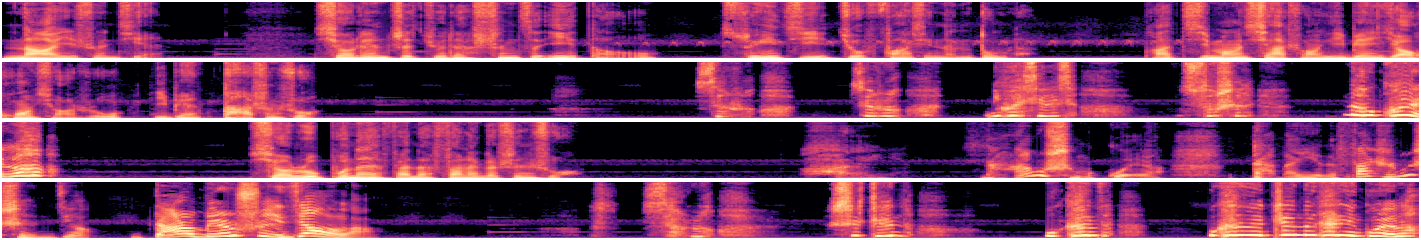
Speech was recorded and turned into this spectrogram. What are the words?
那一瞬间，小林只觉得身子一抖，随即就发现能动了。他急忙下床，一边摇晃小茹，一边大声说：“小茹，小茹，你快醒醒，宿舍里闹鬼了！”小茹不耐烦的翻了个身，说：“哎，哪有什么鬼啊？大半夜的发什么神经？打扰别人睡觉了。”小茹，是真的，我刚才，我刚才真的看见鬼了，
